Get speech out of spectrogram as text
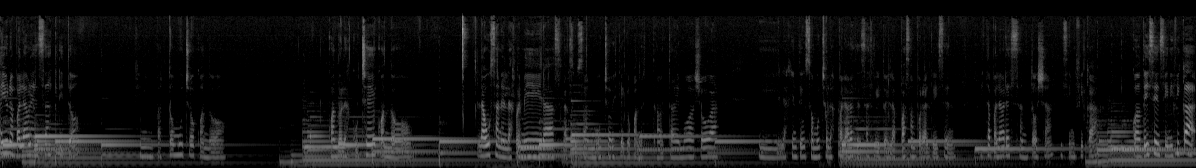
Hay una palabra en sánscrito cuando, cuando la escuché, cuando la usan en las remeras, las usan mucho, viste que cuando está, de moda yoga y la gente usa mucho las palabras del sánscrito y la pasan por alto y dicen, esta palabra es santoya y significa, cuando te dicen significa,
